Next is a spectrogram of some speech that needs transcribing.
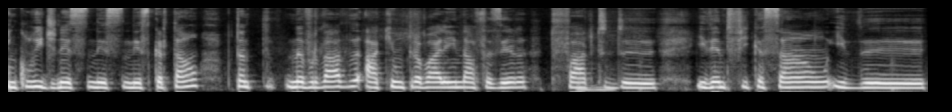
incluídos nesse, nesse, nesse cartão. Portanto, na verdade, há aqui um trabalho ainda a fazer, de facto, de identificação e de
